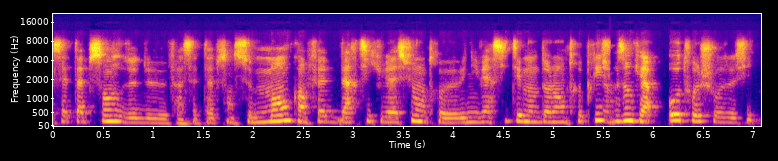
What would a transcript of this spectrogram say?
Cette absence de, enfin cette absence, ce manque en fait d'articulation entre université et monde de l'entreprise. J'ai l'impression qu'il y a autre chose aussi.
